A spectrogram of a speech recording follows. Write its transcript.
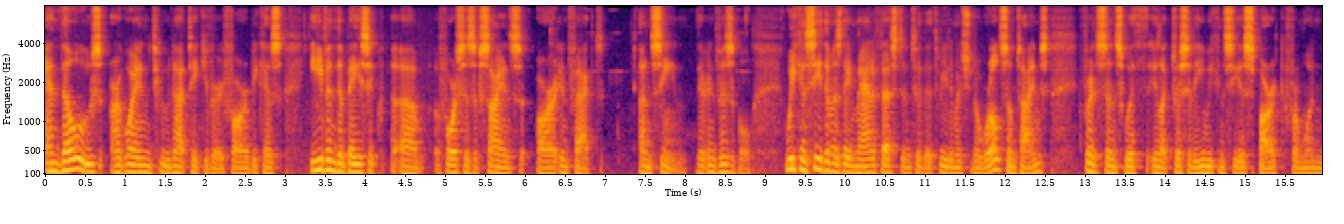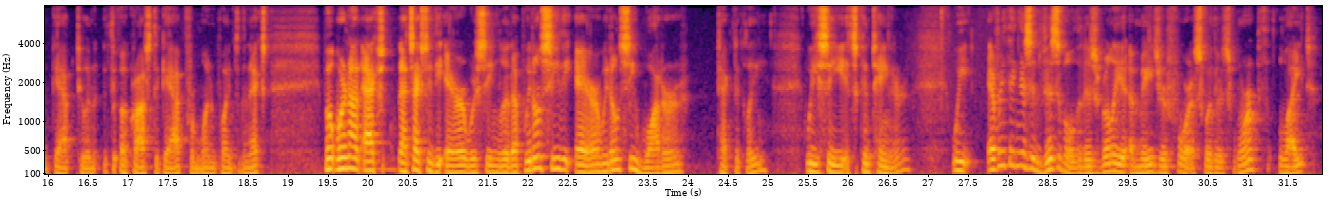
And those are going to not take you very far because even the basic uh, forces of science are, in fact, unseen. They're invisible. We can see them as they manifest into the three dimensional world sometimes. For instance, with electricity, we can see a spark from one gap to an, across the gap from one point to the next. But we're not actually, that's actually the air we're seeing lit up. We don't see the air. We don't see water, technically. We see its container. We, everything is invisible that is really a major force, whether it's warmth, light,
